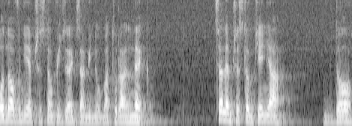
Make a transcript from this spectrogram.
ponownie przystąpić do egzaminu maturalnego. Celem przystąpienia do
